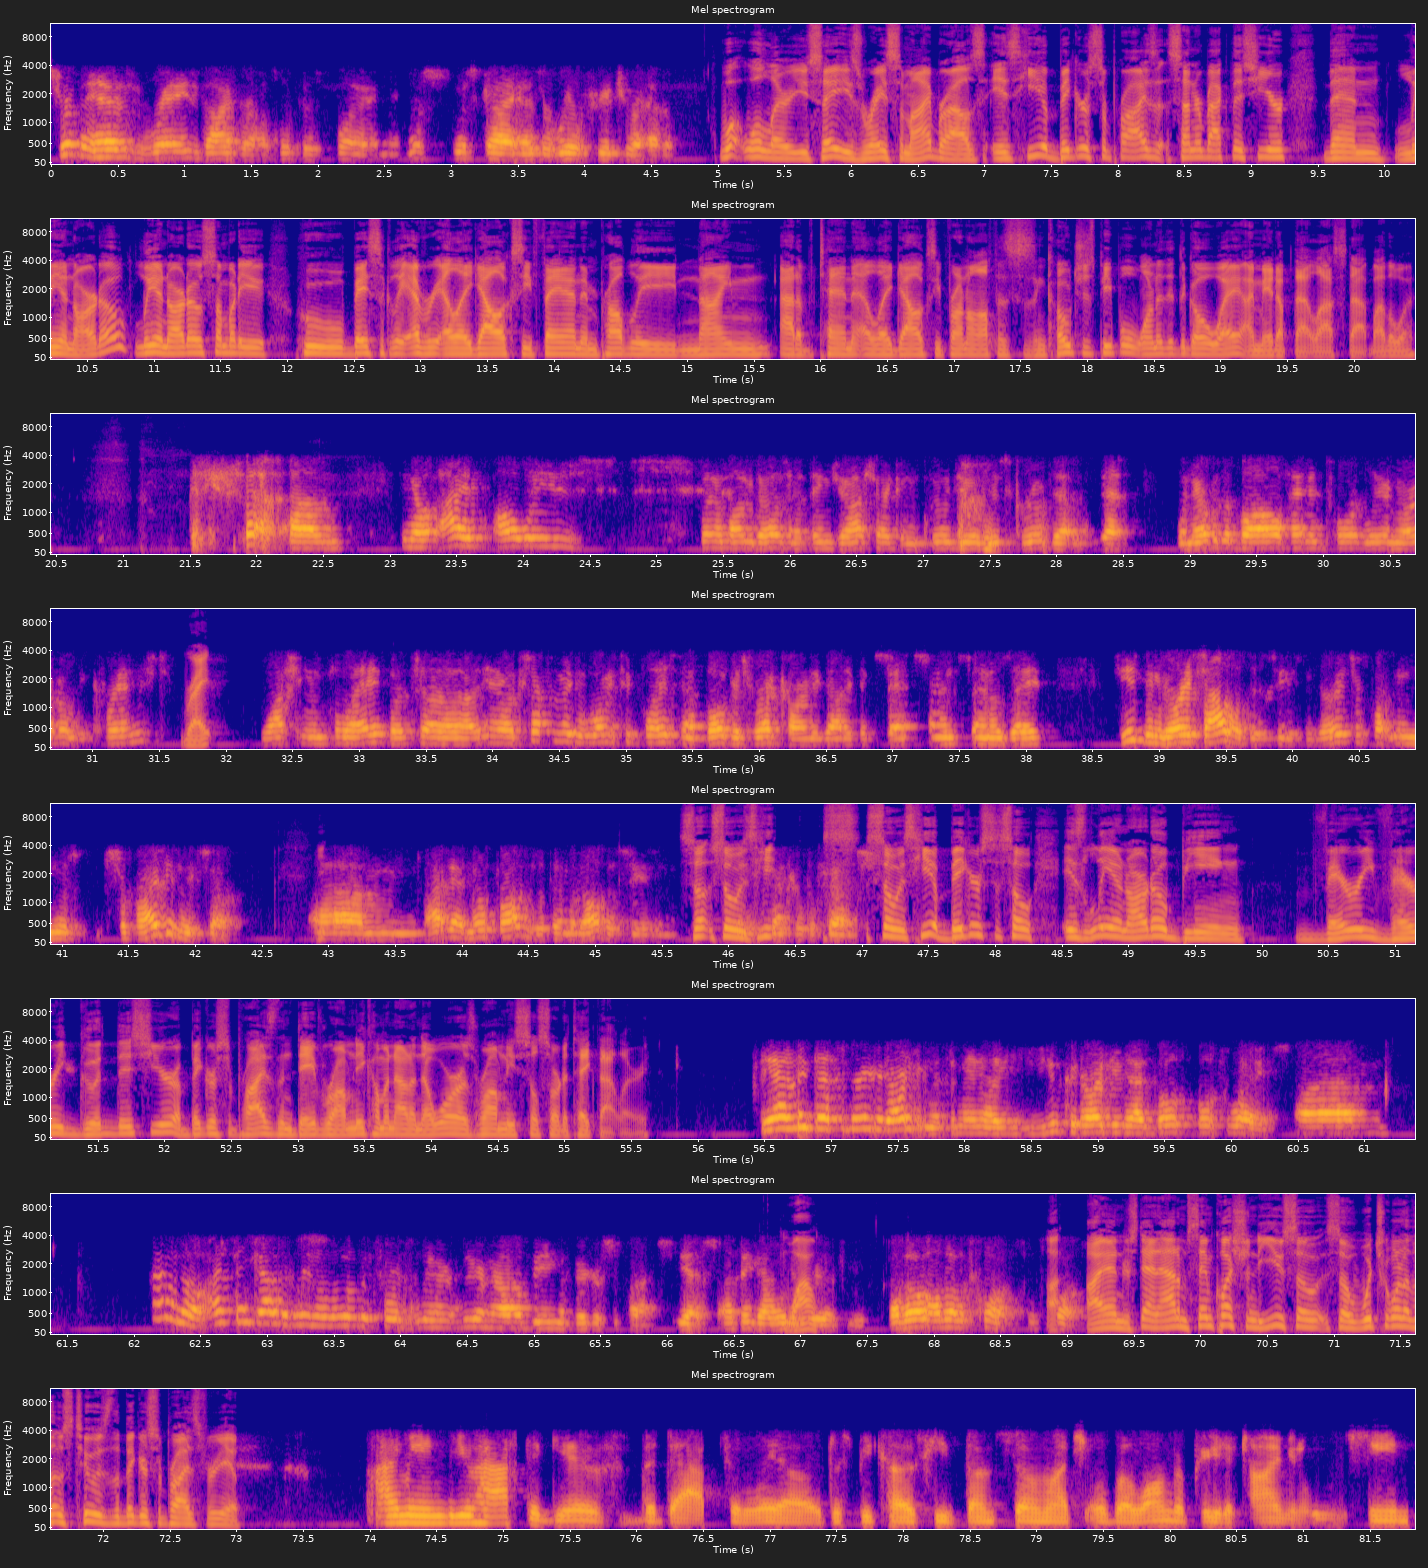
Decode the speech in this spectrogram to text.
certainly has raised eyebrows with his play. I mean, this this guy has a real future ahead of him. Well, will Larry, you say he's raised some eyebrows. Is he a bigger surprise at center back this year than Leonardo? Leonardo, somebody who basically every LA Galaxy fan and probably nine out of ten LA Galaxy front offices and coaches people wanted it to go away. I made up that last stat, by the way. um, you know, I've always been among those, and I think Josh, I can include you in this group that that whenever the ball headed toward Leonardo, we cringed. Right watching him play. But uh, you know, except for maybe one or two plays in that bogus red card he got against San, San, San Jose, he's been very solid this season. Very surprisingly so. Um, I've had no problems with him at all this season. So, so is he? So is he a bigger? So is Leonardo being very, very good this year a bigger surprise than Dave Romney coming out of nowhere? Or is Romney still sort of take that, Larry? Yeah, I think that's a very good argument. I mean, like, you could argue that both both ways. Um, I don't know. I think I would lean a little bit towards Leonardo being a bigger surprise. Yes, I think I would wow. agree with you. Although, although it's close. It's close. I understand, Adam. Same question to you. So, so which one of those two is the bigger surprise for you? I mean, you have to give the dap to Leo just because he's done so much over a longer period of time. You know, we've seen,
